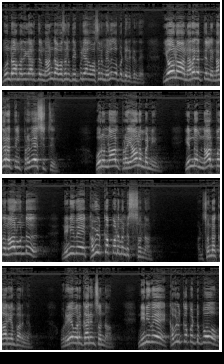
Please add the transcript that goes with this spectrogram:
மூன்றாம் அதிகாரத்தில் நான்காம் வசனத்தை இப்படியாக வசனம் எழுதப்பட்டிருக்கிறது. யோனா நரகத்தில் நகரத்தில் பிரவேசித்து ஒரு நாள் பிரயாணம் பண்ணி இன்னும் நாற்பது நாள் உண்டு நினைவே கவிழ்க்கப்படும் என்று சொன்னான். அவன் சொன்ன காரியம் பாருங்க. ஒரே ஒரு காரியம் சொன்னான். நினிவே கவிழ்க்கப்பட்டு போவோம்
